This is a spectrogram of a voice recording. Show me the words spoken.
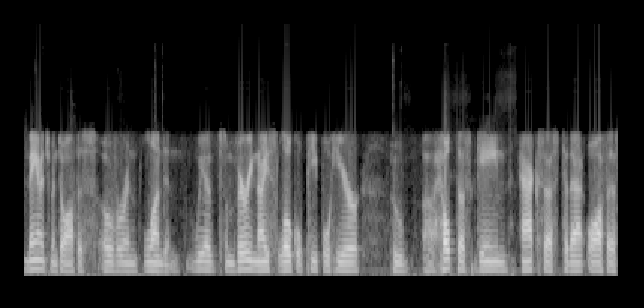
management office over in London. We have some very nice local people here who uh, helped us gain access to that office.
